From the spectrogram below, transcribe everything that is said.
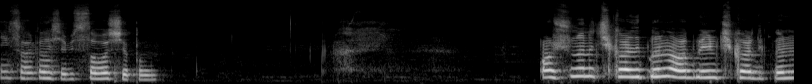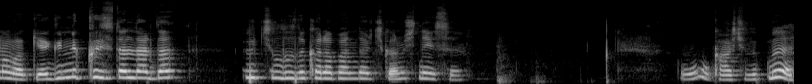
Neyse arkadaşlar biz savaş yapalım. Aa şunların çıkardıklarına bak benim çıkardıklarıma bak ya. Günlük kristallerden 3 yıldızlı karapender çıkarmış neyse. Oo karşılıklı.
